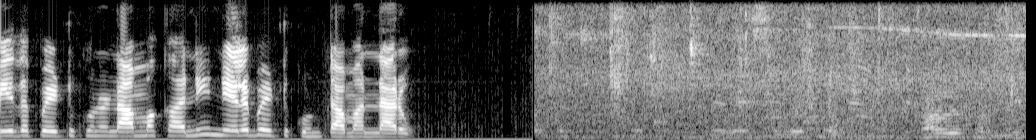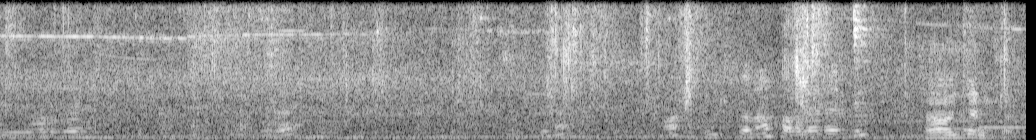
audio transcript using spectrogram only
మీద పెట్టుకున్న నమ్మకాన్ని నిలబెట్టుకుంటామన్నారు. మాకు చూస్తున్నా పర్లేదండి ఆ, ఉంచండి సార్.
